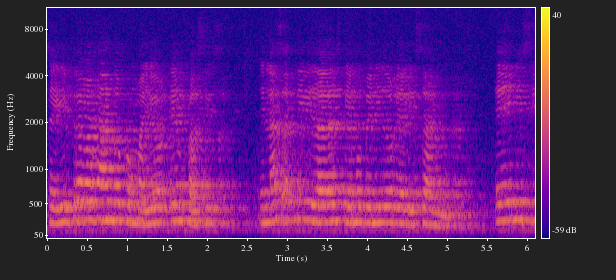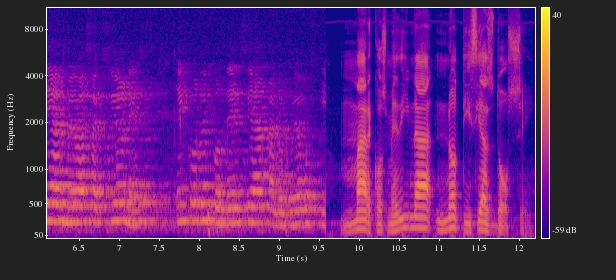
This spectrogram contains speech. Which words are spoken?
seguir trabajando con mayor énfasis en las actividades que hemos venido realizando e iniciar nuevas acciones en correspondencia a los nuevos tiempos. Marcos Medina, Noticias 12.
